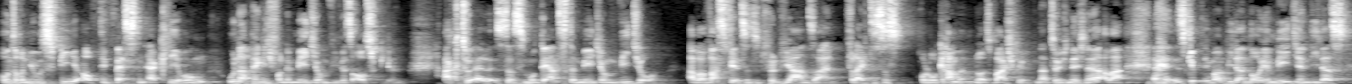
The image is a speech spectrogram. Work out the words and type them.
unseren USP auf die besten Erklärungen, unabhängig von dem Medium, wie wir es ausspielen. Aktuell ist das modernste Medium Video. Aber was wird es in fünf Jahren sein? Vielleicht ist es Hologramme, nur als Beispiel. Natürlich nicht, ne? aber es gibt immer wieder neue Medien, die das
